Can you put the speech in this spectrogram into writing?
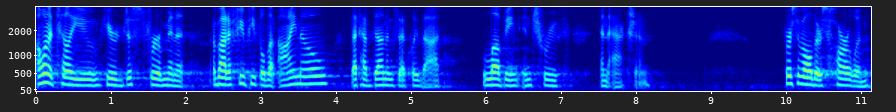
I want to tell you here just for a minute about a few people that I know that have done exactly that loving in truth and action. First of all, there's Harlan,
